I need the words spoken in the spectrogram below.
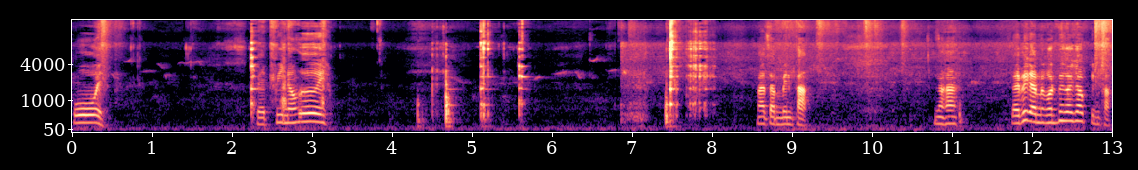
โอ้ยเป็ดพี่น้องเอ้ย มาทำเป็นผักนะคะ แต่พี่กันเป็นคนที่ก็ชอบกินผัก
